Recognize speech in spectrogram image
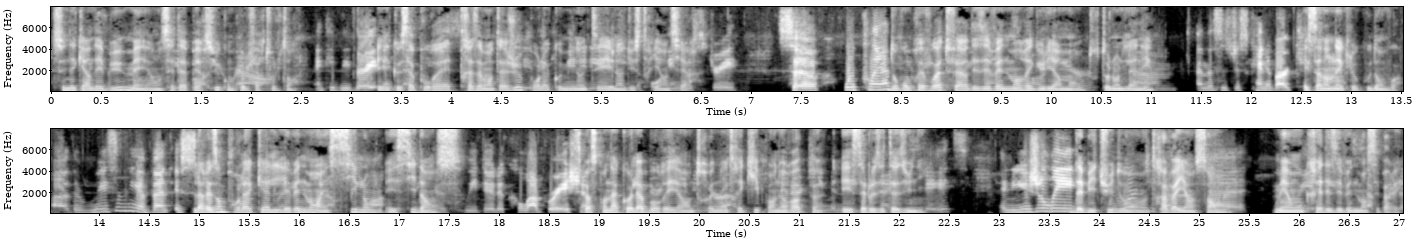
Ce n'est qu'un début, mais on s'est aperçu qu'on peut le faire tout le temps. et que ça pourrait être très avantageux pour la communauté et l'industrie entière. Donc on prévoit de faire des événements régulièrement tout au long de l'année. Et ça n'en est que le coup d'envoi. La raison pour laquelle l'événement est si long et si dense, c'est parce qu'on a collaboré entre notre équipe en Europe et celle aux États-Unis. D'habitude, on travaille ensemble, mais on crée des événements séparés.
